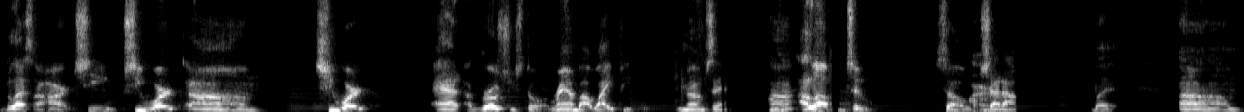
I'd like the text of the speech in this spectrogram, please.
bless her heart. She she worked um she worked at a grocery store ran by white people. You know what I'm saying? Uh, I love them too. So Word. shout out. But um,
